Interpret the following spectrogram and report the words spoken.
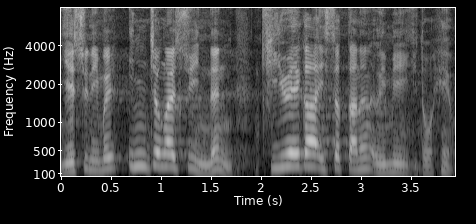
예수님을 인정할 수 있는 기회가 있었다는 의미이기도 해요.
